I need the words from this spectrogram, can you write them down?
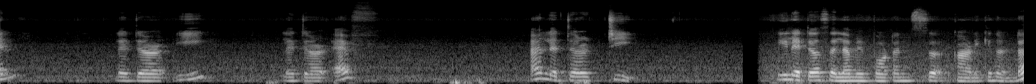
N letter E, letter F and letter T. ഈ ലെറ്റേഴ്സ് എല്ലാം ഇമ്പോർട്ടൻസ് കാണിക്കുന്നുണ്ട്.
